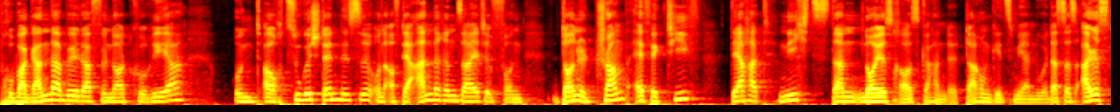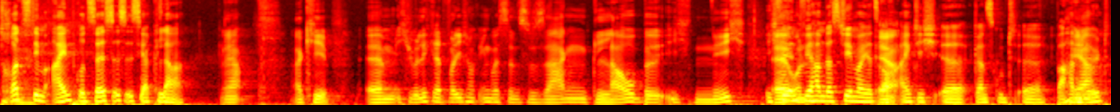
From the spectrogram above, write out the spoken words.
Propagandabilder für Nordkorea und auch Zugeständnisse und auf der anderen Seite von Donald Trump effektiv, der hat nichts dann Neues rausgehandelt. Darum geht es mir ja nur. Dass das alles trotzdem ein Prozess ist, ist ja klar. Ja, okay. Ähm, ich überlege gerade, wollte ich noch irgendwas dazu sagen? Glaube ich nicht. Ich Äh, finde, wir haben das Thema jetzt ja. auch eigentlich äh, ganz gut äh, Ja. behandelt.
